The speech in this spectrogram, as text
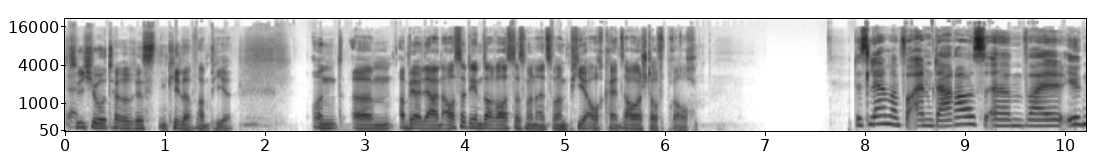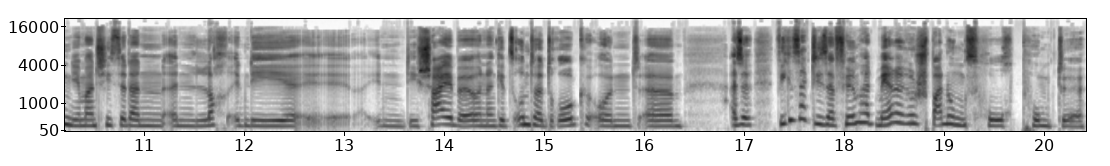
Psychotherroristen-Killer-Vampir. Und ähm, aber wir lernen außerdem daraus, dass man als Vampir auch keinen Sauerstoff braucht. Das lernen wir vor allem daraus, ähm, weil irgendjemand schießt ja dann ein Loch in die, äh, in die Scheibe und dann gibt's Unterdruck und ähm, also wie gesagt, dieser Film hat mehrere Spannungshochpunkte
